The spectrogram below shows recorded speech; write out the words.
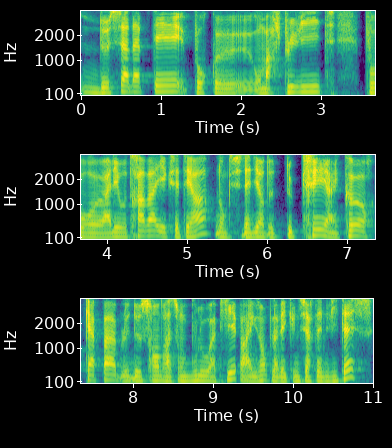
de s'adapter pour que on marche plus vite, pour euh, aller au travail, etc. Donc, c'est-à-dire de, de, créer un corps capable de se rendre à son boulot à pied, par exemple, avec une certaine vitesse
